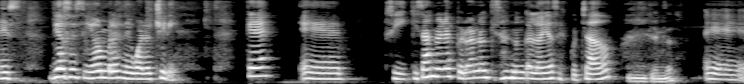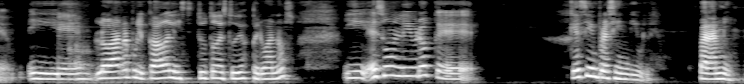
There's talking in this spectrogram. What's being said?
es Dioses y Hombres de Guarochiri. Que, eh, si quizás no eres peruano, quizás nunca lo hayas escuchado. ¿Entiendes? Eh, y eh, lo ha republicado el Instituto de Estudios Peruanos. Y es un libro que, que es imprescindible para mí.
